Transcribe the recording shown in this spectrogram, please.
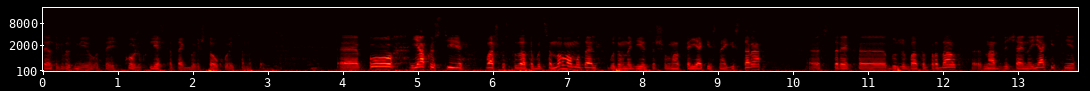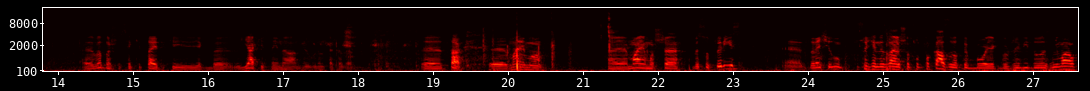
це я так розумію, оцей кожух леска так би відштовхується на цей. Е, По якості важко сказати, бо це нова модель. Будемо надіятися, що вона така якісна, як і стара. Е, Старих е, дуже багато продав, надзвичайно якісні. Видно, що це Китай такий якби якісний на Англію, будемо так казати. Так, маємо, маємо ще висоторіз. Е, До речі, ну, по суті, не знаю, що тут показувати, бо якби вже відео знімав.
